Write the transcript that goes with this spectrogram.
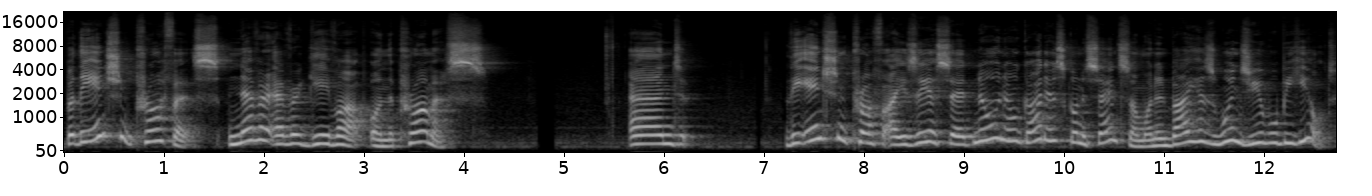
But the ancient prophets never ever gave up on the promise. And the ancient prophet Isaiah said, No, no, God is going to send someone, and by his wounds you will be healed.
